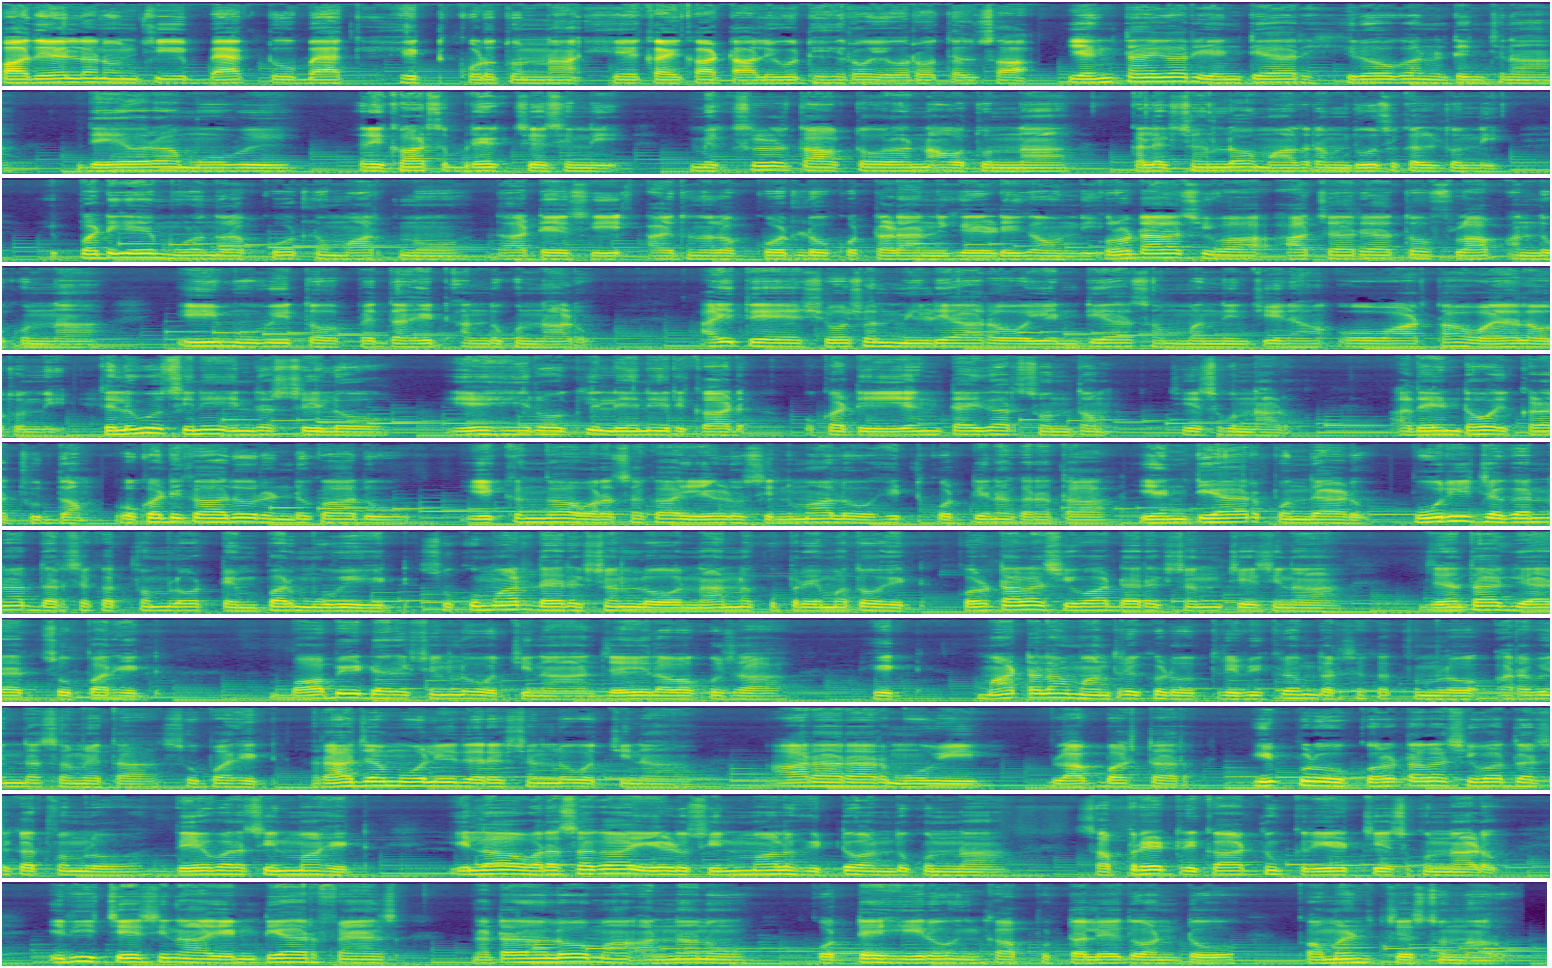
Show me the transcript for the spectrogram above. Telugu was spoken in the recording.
పదేళ్ళ నుంచి బ్యాక్ టు బ్యాక్ హిట్ కొడుతున్న ఏకైక టాలీవుడ్ హీరో ఎవరో తెలుసా? యంగ్ టైగర్ ఎన్టీఆర్ హీరోగా నటించిన దేవరా మూవీ రికార్డ్స్ బ్రేక్ చేసింది. మిక్స్డ్ టాక్తో రన్ అవుతున్న కలెక్షన్లో మాత్రం దూసుకెళ్తుంది. ఇప్పటికే మూడు వందల కోట్లు మార్క్ను దాటేసి ఐదు వందల కోట్లు కొట్టడానికి రెడీగా ఉంది. కొరటాల శివ ఆచార్యతో ఫ్లాప్ అందుకున్న ఈ మూవీతో పెద్ద హిట్ అందుకున్నాడు. అయితే సోషల్ మీడియాలో ఎన్టీఆర్ సంబంధించిన ఓ వార్త వైరల్ అవుతుంది. తెలుగు సినీ ఇండస్ట్రీలో ఏ హీరోకి లేని రికార్డ్ ఒకటి యంగ్ టైగర్ సొంతం చేసుకున్నాడు. అదేంటో ఇక్కడ చూద్దాం. ఒకటి కాదు రెండు కాదు ఏకంగా వరుసగా ఏడు సినిమాలు హిట్ కొట్టిన ఘనత ఎన్టీఆర్ పొందాడు. పూరి జగన్నాథ్ దర్శకత్వంలో టెంపర్ మూవీ హిట్ సుకుమార్ డైరెక్షన్లో నాన్నకు ప్రేమతో హిట్ కొరటాల శివ డైరెక్షన్ చేసిన Janatha garage super hit. Bobby డైరెక్షన్లో వచ్చిన జై లవకుశ హిట్. మాటల మాంత్రికుడు త్రివిక్రమ్ దర్శకత్వంలో అరవింద సమేత సూపర్ హిట్. రాజమౌళి డైరెక్షన్లో వచ్చిన ఆర్ఆర్ఆర్ మూవీ బ్లాక్ బస్టర్. ఇప్పుడు కొరటాల శివ దర్శకత్వంలో దేవర సినిమా హిట్. ఇలా వరుసగా ఏడు సినిమాలు హిట్ అందుకున్న సపరేట్ రికార్డ్ను క్రియేట్ చేసుకున్నాడు. ఇది చేసిన ఎన్టీఆర్ ఫ్యాన్స్ నటనలో మా అన్నను కొట్టే హీరో ఇంకా పుట్టలేదు అంటూ కామెంట్స్ చేస్తున్నారు.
